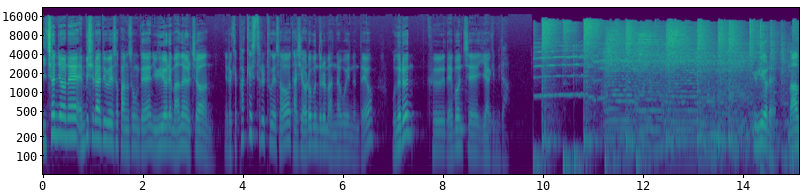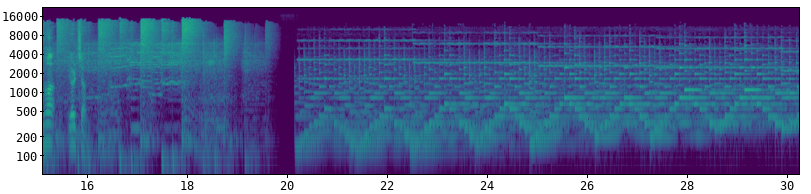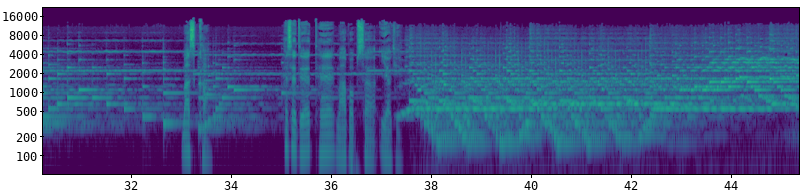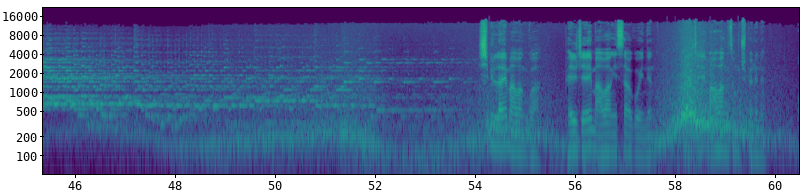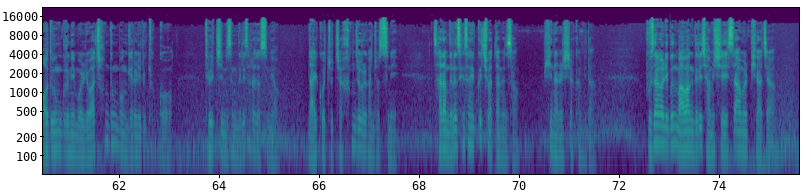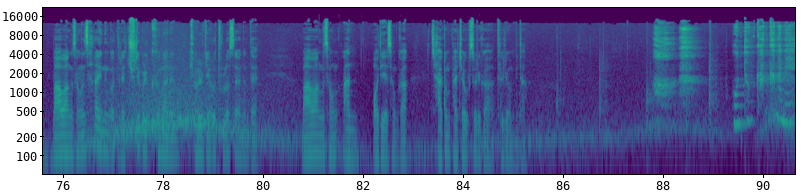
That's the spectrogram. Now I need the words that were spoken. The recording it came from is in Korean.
2000년에 MBC 라디오에서 방송된 유희열의 만화열전 이렇게 팟캐스트를 통해서 다시 여러분들을 만나고 있는데요. 오늘은 그 네 번째 이야기입니다. 유희열의 만화 열전 마스카 헤세드의 대마법사 이야기. 시빌라의 마왕과 벨제의 마왕이 싸우고 있는 벨제의 마왕성 주변에는 어두운 구름이 몰려와 천둥 번개를 일으켰고 들짐승들이 사라졌으며 날꽃조차 흔적을 간줬으니 사람들은 세상의 끝이 왔다면서 피난을 시작합니다. 부상을 입은 마왕들이 잠시 싸움을 피하자 마왕성은 살아있는 것들의 출입을 금하는 결계로 둘러싸였는데 마왕성 안 어디에선가 작은 발자국 소리가 들려옵니다. 온통 캄캄하네.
